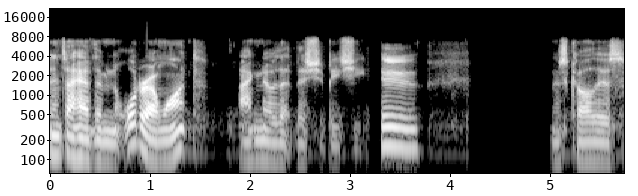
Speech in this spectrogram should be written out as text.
Since I have them in the order I want, I know that this should be sheet two, Let's call this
